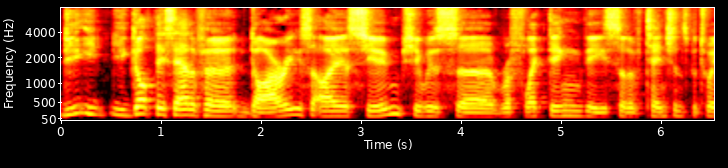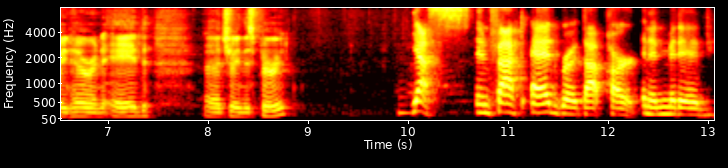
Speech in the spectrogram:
Do you, you got this out of her diaries? I assume she was uh, reflecting these sort of tensions between her and Ed uh, during this period. Yes, in fact, Ed wrote that part and admitted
